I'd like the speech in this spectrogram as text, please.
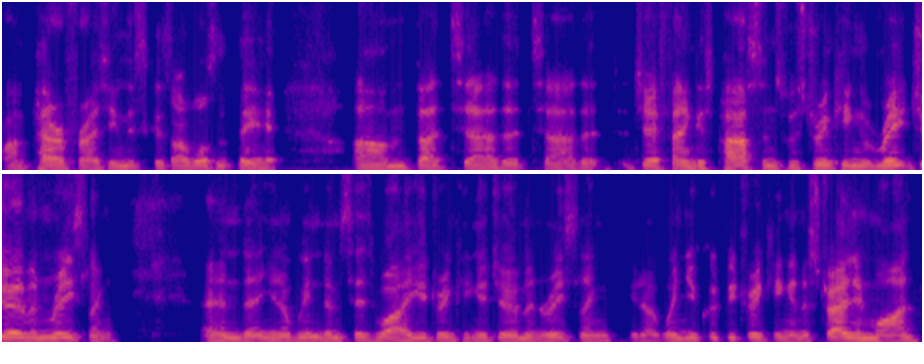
I'm paraphrasing this because I wasn't there, um, but uh, that uh, that Jeff Angus Parsons was drinking German Riesling. And uh, you know, Wyndham says, "Why are you drinking a German Riesling? You know, when you could be drinking an Australian wine."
